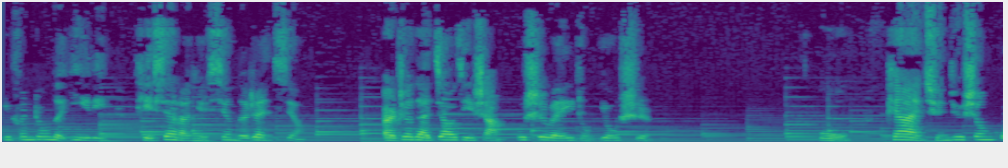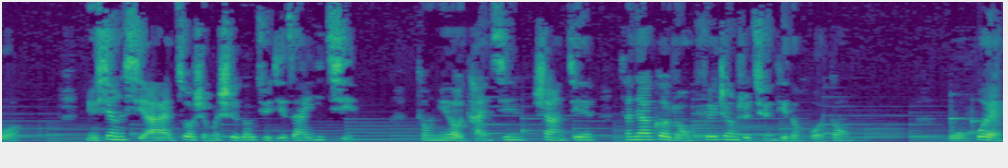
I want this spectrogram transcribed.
一分钟的毅力。体现了女性的韧性，而这在交际上不失为一种优势。五，偏爱群居生活，女性喜爱做什么事都聚集在一起，同女友谈心、上街、参加各种非正式群体的活动，舞会、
